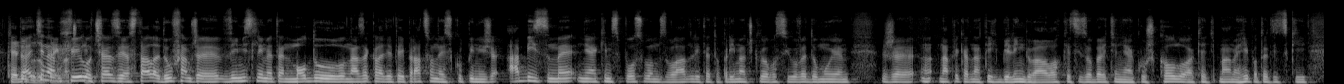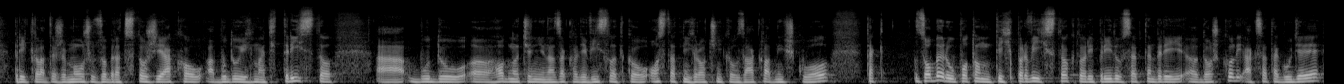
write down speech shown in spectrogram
Kedy Dajte nám chvíľu čas. Ja stále dúfam, že vymyslíme ten modul na základe tej pracovnej skupiny, že aby sme nejakým spôsobom zvládli tieto príjmačky, lebo si uvedomujem, že n- napríklad na tých bilingváloch, keď si zoberiete nejakú školu a keď máme hypotetický príklad, že môžu zobrať 100 žiakov a budú ich mať 300 a budú eh, hodnotení na základe výsledkov ostatných ročníkov základných škôl, tak zoberú potom tých prvých 100, ktorí prídu v septembri e, do školy, ak sa tak udeje,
